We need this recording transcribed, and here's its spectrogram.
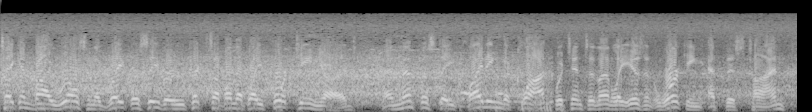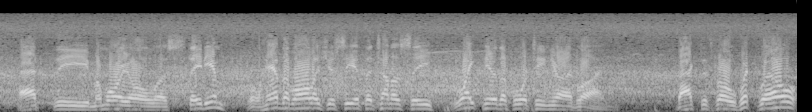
taken by Wilson, a great receiver who picks up on the play 14 yards. And Memphis State fighting the clock, which incidentally isn't working at this time at the Memorial uh, Stadium, will have the ball, as you see at the Tennessee, right near the 14-yard line. Back to throw Whitwell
